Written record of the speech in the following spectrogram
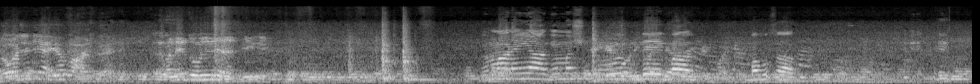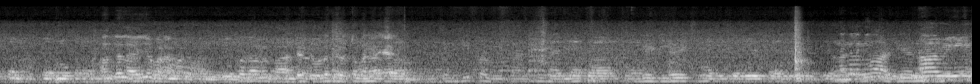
रोज नहीं आई पाँच में। दो है ठीक है। हमारे यहाँ के मशहूर देखभाल बाबू साहब अंदर लाई जो बड़ा अंदर जो लोग तो बना यार आमीन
